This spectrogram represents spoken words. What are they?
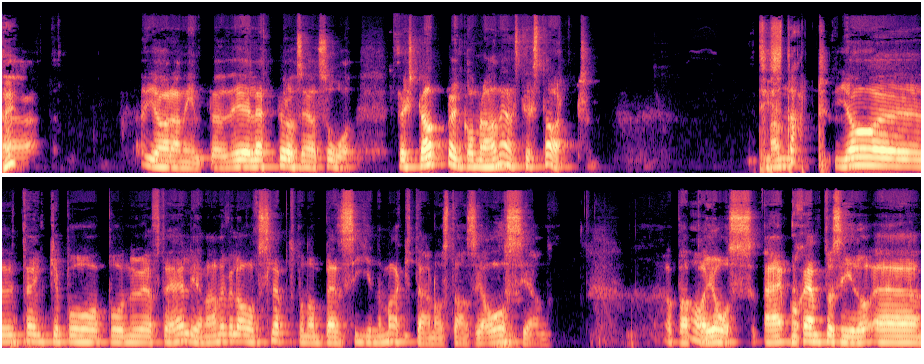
Nej. Eh, gör han inte. Det är lättare att säga så. Verstappen, kommer han ens till start? Till Han- start? Jag eh, tänker på, på nu efter helgen. Han är väl avsläppt på någon bensinmack där någonstans i Asien. Och pappa Ja. Joss. Nej, skämt åsido. Eh,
